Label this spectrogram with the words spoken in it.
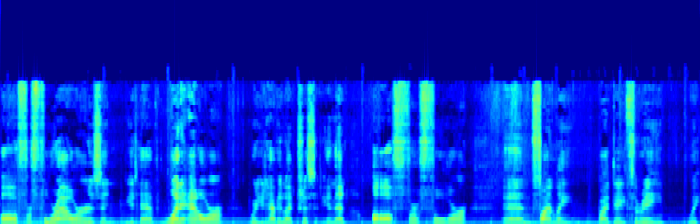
off for four hours, and you'd have one hour where you'd have electricity, and then off for four, and finally by day three, we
